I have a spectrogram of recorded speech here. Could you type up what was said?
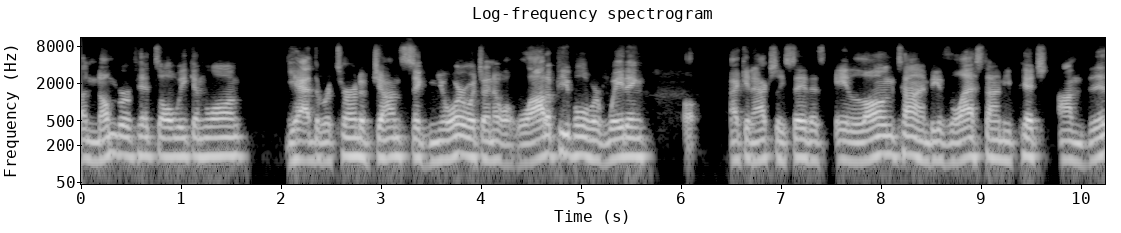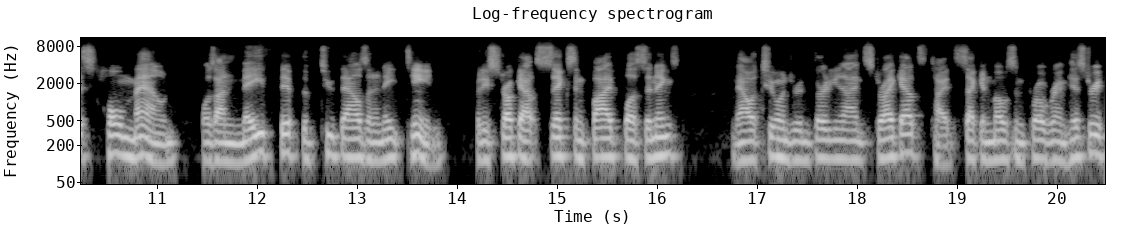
a number of hits all weekend long. You had the return of John Signor, which I know a lot of people were waiting I can actually say this a long time because the last time he pitched on this home mound was on May 5th of 2018, but he struck out six and five plus innings. Now at 239 strikeouts, tied second most in program history.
